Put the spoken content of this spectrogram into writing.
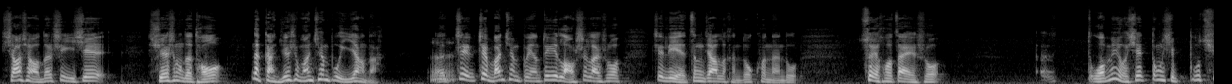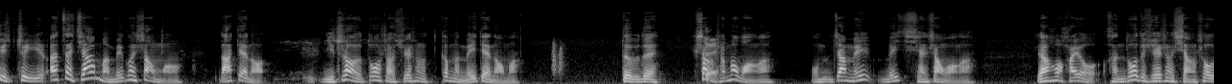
小小的是一些学生的头，那感觉是完全不一样的。呃，这这完全不一样。对于老师来说，这里也增加了很多困难度。最后再说，呃，我们有些东西不去质疑啊，在家嘛，没关系，上网拿电脑。你知道有多少学生根本没电脑吗？对不对？上什么网啊？我们家没没钱上网啊。然后还有很多的学生享受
